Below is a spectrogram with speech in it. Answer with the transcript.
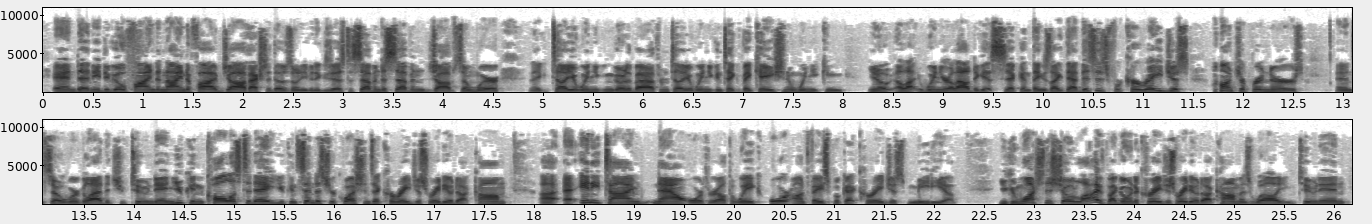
and uh, need to go find a nine to five job. Actually, those don't even exist. A seven to seven job somewhere. And they can tell you when you can go to the bathroom, tell you when you can take vacation and when you can, you know, allow, when you're allowed to get sick and things like that. This is for courageous entrepreneurs. And so we're glad that you've tuned in. You can call us today. You can send us your questions at courageousradio.com uh, at any time now or throughout the week or on Facebook at Courageous Media. You can watch this show live by going to courageousradio.com as well. You can tune in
